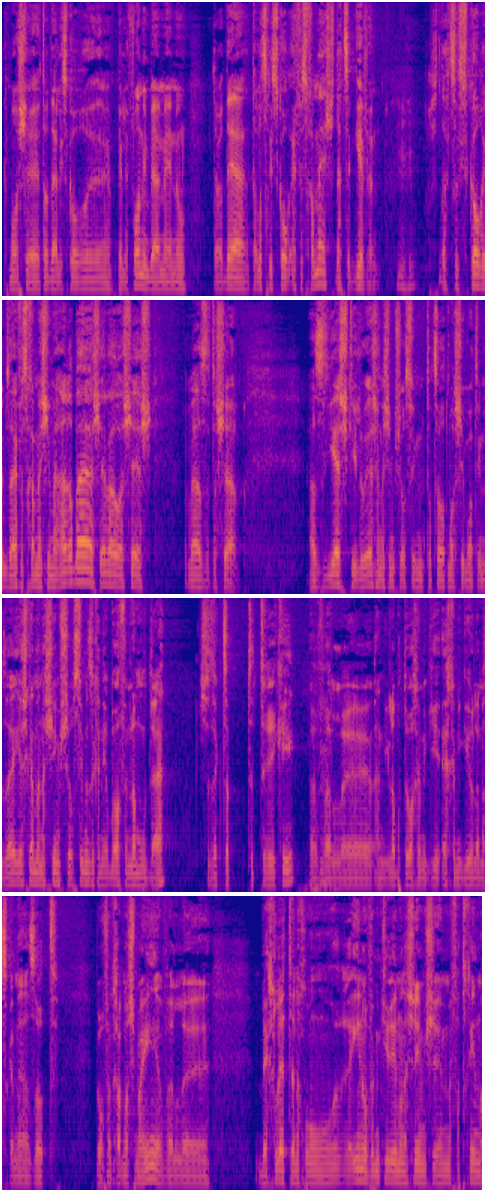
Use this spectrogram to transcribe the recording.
כמו שאתה יודע, לזכור uh, פלאפונים בימינו, אתה יודע, אתה לא צריך לזכור 0.5, that's a given. Mm-hmm. אתה צריך לזכור אם זה 0.5 עם ה-4, ה-7 או ה-6, ואז את השאר. אז יש כאילו, יש אנשים שעושים תוצאות מרשימות עם זה, יש גם אנשים שעושים את זה כנראה באופן לא מודע. שזה קצת טריקי, אבל uh, אני לא בטוח הם הגיע, איך הם הגיעו למסקנה הזאת באופן חד משמעי, אבל uh, בהחלט אנחנו ראינו ומכירים אנשים שמפתחים uh,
